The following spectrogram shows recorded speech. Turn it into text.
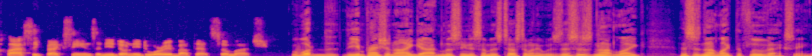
classic vaccines, and you don't need to worry about that so much. What the impression I got in listening to some of this testimony was this is not like this is not like the flu vaccine.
